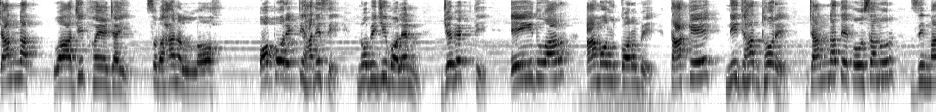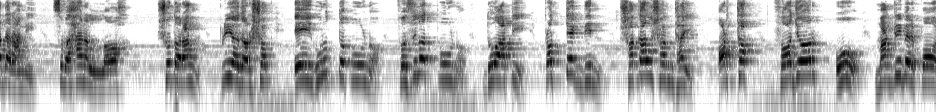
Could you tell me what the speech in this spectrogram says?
জান্নাত ওয়াজিব হয়ে যায়। সুবাহান আল্লাহ অপর একটি হাদিসে নবীজি বলেন, যে ব্যক্তি এই দুয়ার আমল করবে, তাকে নিজ হাত ধরে জান্নাতে পৌঁছানোর জিম্মাদার আমি। সুবাহান আল্লাহ সুতরাং প্রিয় দর্শক, এই গুরুত্বপূর্ণ, ফজিলতপূর্ণ দোয়াটি প্রত্যেক দিন সকাল সন্ধ্যায়, অর্থাৎ ফজর ও মাগরিবের পর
